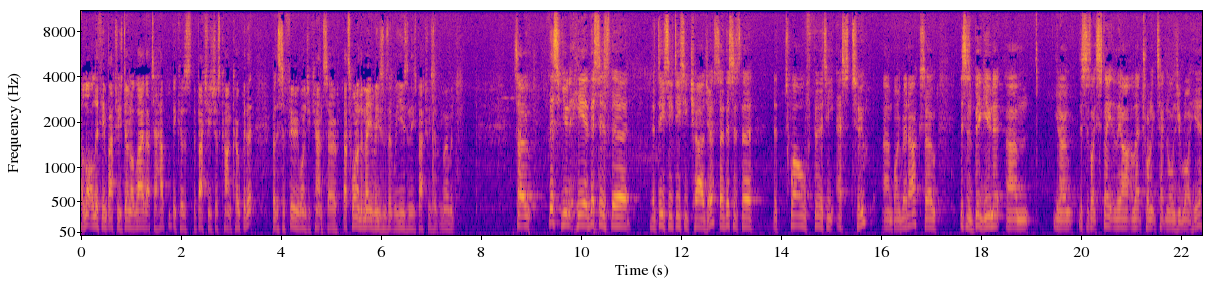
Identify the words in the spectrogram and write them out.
a lot of lithium batteries don't allow that to happen because the batteries just can't cope with it. But the Safiery ones you can. So that's one of the main reasons that we're using these batteries at the moment. So this unit here, this is the, the DC-DC charger. So this is the, the 1230S2 um, by Redarc. So this is a big unit. Um, you know, this is like state-of-the-art electronic technology right here.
